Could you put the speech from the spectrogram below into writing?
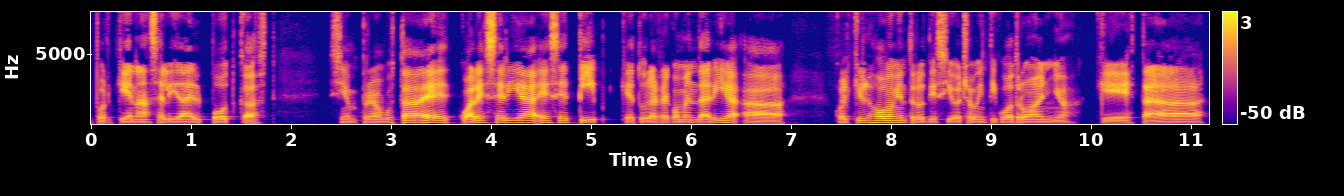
por qué nace la del podcast. Siempre me gusta ver cuál sería ese tip que tú le recomendarías a cualquier joven entre los 18 y 24 años que está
